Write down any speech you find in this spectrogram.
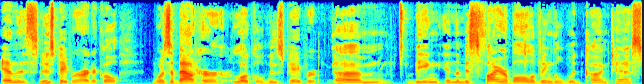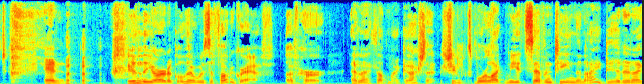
and this newspaper article was about her local newspaper um, being in the Miss Fireball of Inglewood contest, and in the article there was a photograph of her. And i thought my gosh that she looks more like me at 17 than i did. And i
